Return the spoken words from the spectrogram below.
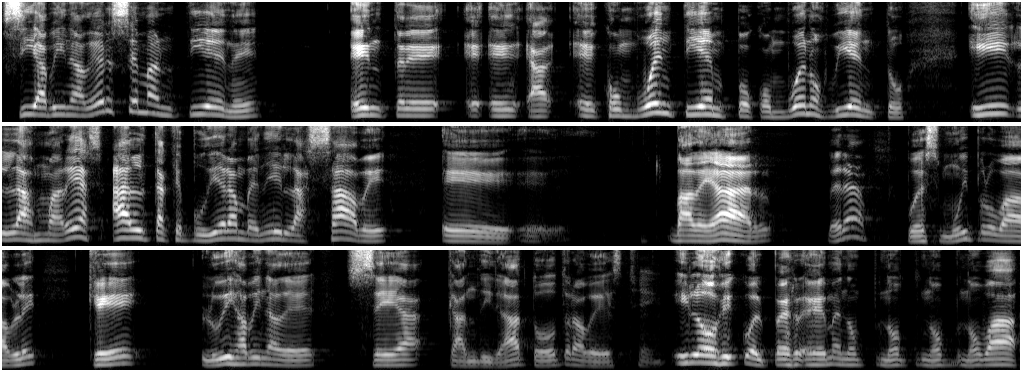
si Abinader se mantiene entre, eh, eh, eh, con buen tiempo, con buenos vientos, y las mareas altas que pudieran venir las sabe eh, eh, vadear, ¿verdad? Pues muy probable que Luis Abinader sea candidato otra vez. Y lógico, el PRM no, no, va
